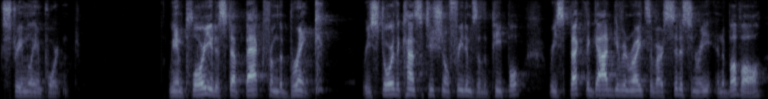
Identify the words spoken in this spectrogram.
Extremely important. We implore you to step back from the brink, restore the constitutional freedoms of the people, respect the God given rights of our citizenry, and above all,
